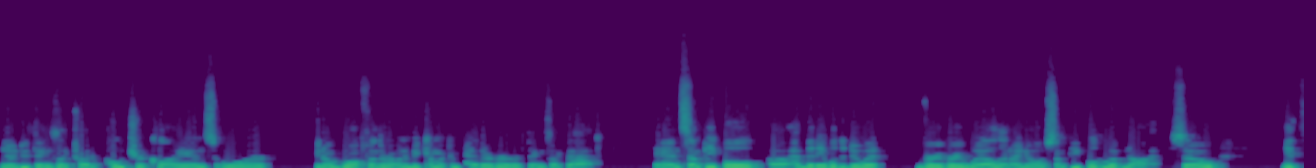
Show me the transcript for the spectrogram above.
you know, do things like try to poach your clients or, you know, go off on their own and become a competitor or things like that. And some people uh, have been able to do it very, very well. And I know of some people who have not. So it's,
